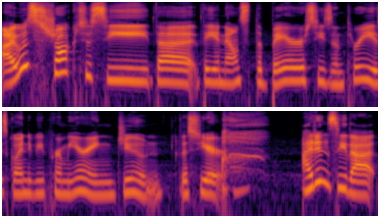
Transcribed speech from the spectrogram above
I was shocked to see that they announced The Bear season three is going to be premiering June this year. I didn't see that.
